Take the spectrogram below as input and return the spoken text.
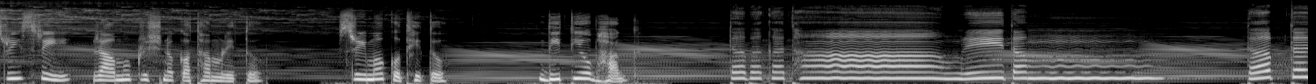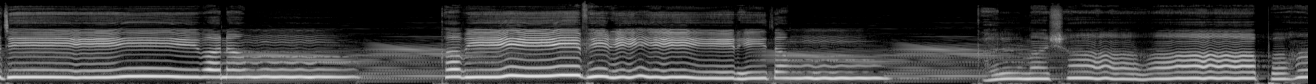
শ্রী শ্রী রামকৃষ্ণ কথামৃত শ্রীমকথিত দ্বিতীয় ভাগ। তব কথামৃত তপ্ত জীবনম কবিভিরিতম কলমশাপহ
